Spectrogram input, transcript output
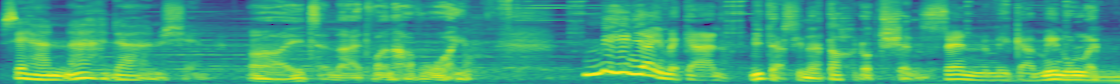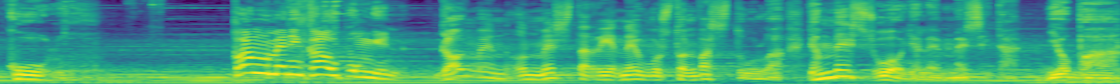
Sehän nähdään, Shen. Ah, itse näet vanha vuohi. Mihin jäimmekään? Mitä sinä tahdot, Shen? Sen, mikä minulle kuuluu. Kongmenin kaupungin! Gangmen on mestarien neuvoston vastuulla ja me suojelemme sitä. Jopa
